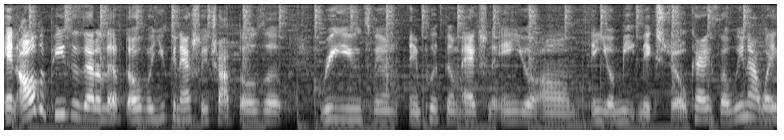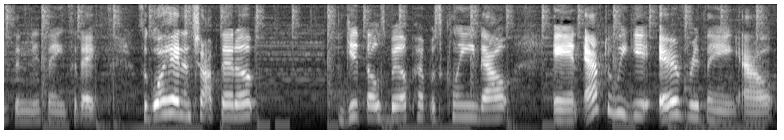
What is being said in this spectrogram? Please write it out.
And all the pieces that are left over you can actually chop those up reuse them and put them actually in your um in your meat mixture okay? So we're not wasting anything today. So go ahead and chop that up get those bell peppers cleaned out and after we get everything out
